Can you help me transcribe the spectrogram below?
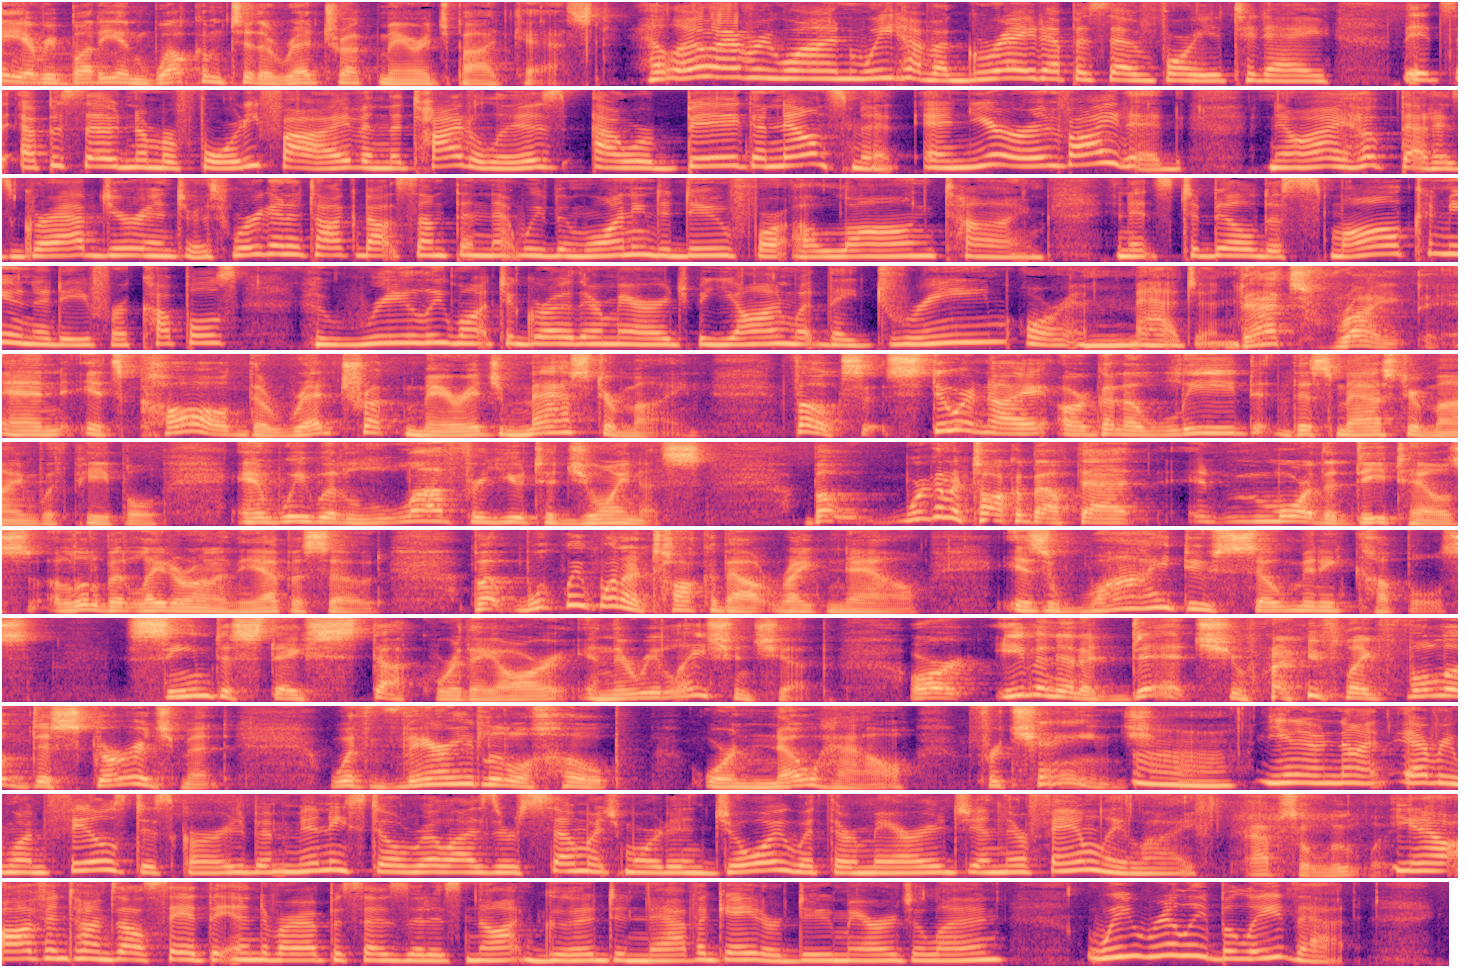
Hey, everybody, and welcome to the Red Truck Marriage Podcast. Hello, everyone. We have a great episode for you today. It's episode number 45, and the title is Our Big Announcement, and you're invited. Now, I hope that has grabbed your interest. We're going to talk about something that we've been wanting to do for a long time, and it's to build a small community for couples who really want to grow their marriage beyond what they dream or imagine. That's right, and it's called the Red Truck Marriage Mastermind. Folks, Stuart and I are going to lead this mastermind with people, and we would love for you to join us. But we're going to talk about that more of the details a little bit later on in the episode. But what we want to talk about right now is why do so many couples seem to stay stuck where they are in their relationship or even in a ditch, right? like full of discouragement with very little hope or know how for change. Mm. You know, not everyone feels discouraged, but many still realize there's so much more to enjoy with their marriage and their family life. Absolutely. You know, oftentimes I'll say at the end of our episodes that it's not good to navigate or do marriage alone. We really believe that.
